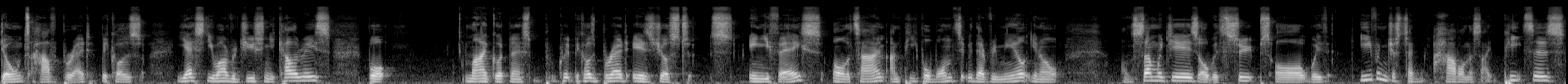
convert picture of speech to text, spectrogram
don't have bread because, yes, you are reducing your calories, but my goodness, because bread is just in your face all the time and people want it with every meal, you know, on sandwiches or with soups or with even just to have on the side pizzas.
